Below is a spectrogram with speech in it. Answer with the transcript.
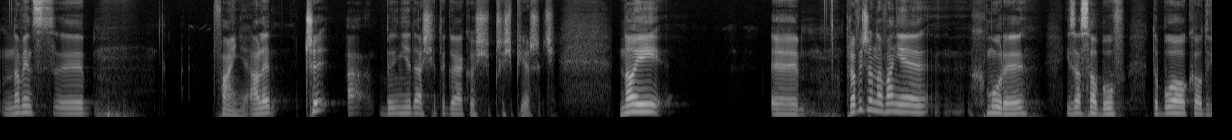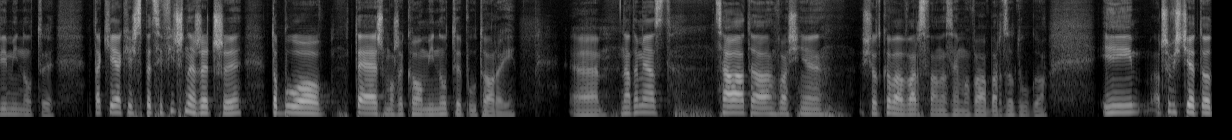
No więc yy, fajnie, ale czy by nie da się tego jakoś przyspieszyć? No i yy, prowizjonowanie chmury i zasobów to było około dwie minuty. Takie jakieś specyficzne rzeczy to było też może około minuty, półtorej. E, natomiast cała ta właśnie środkowa warstwa ona zajmowała bardzo długo. I oczywiście to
